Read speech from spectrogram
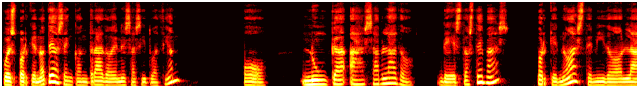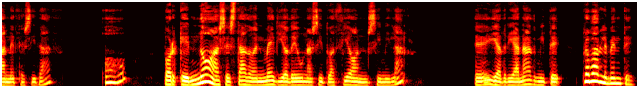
Pues porque no te has encontrado en esa situación. O nunca has hablado de estos temas porque no has tenido la necesidad. O porque no has estado en medio de una situación similar. ¿Eh? Y Adriana admite probablemente.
